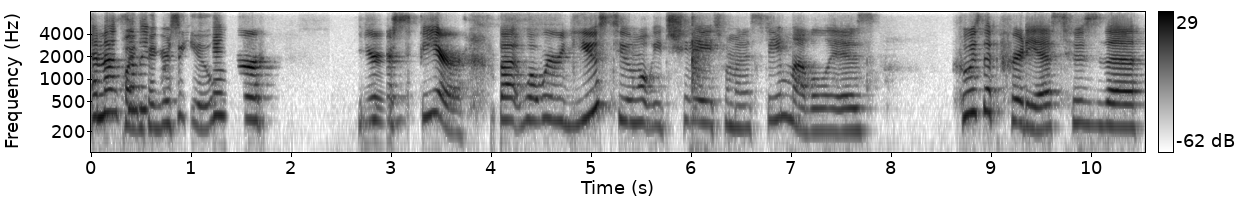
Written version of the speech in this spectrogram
And that's Pointing something fingers at you. in your your sphere. But what we're used to and what we chase from an esteem level is who's the prettiest, who's the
